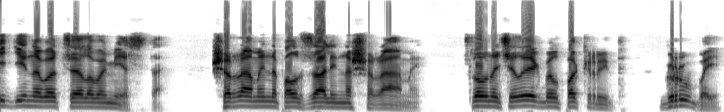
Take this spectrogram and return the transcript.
единого целого места. Шрамы наползали на шрамы, словно человек был покрыт грубой,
